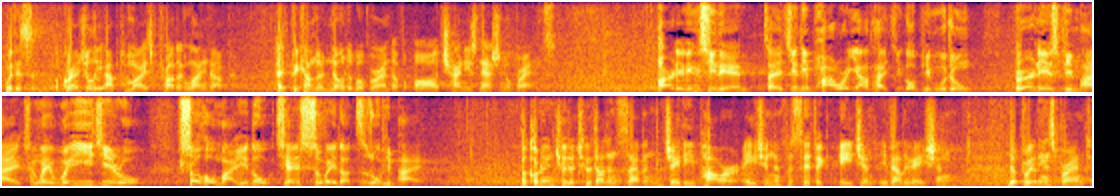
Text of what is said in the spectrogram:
with its gradually optimized product lineup, has become the notable brand of all Chinese national brands. 二零零七年，在 JD Power 亚太机构评估中 b e r l i n s 品牌成为唯一进入售后满意度前十位的自主品牌。According to the 2007 JD Power Asian and Pacific Agent Evaluation, the Brilliance brand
